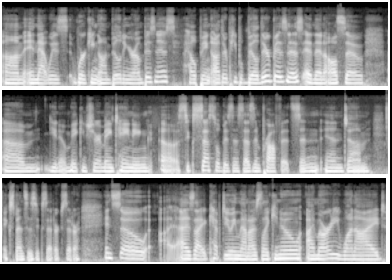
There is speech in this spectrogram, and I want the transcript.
Um, and that was working on building your own business helping other people build their business and then also um, you know making sure and maintaining a successful business as in profits and and um, expenses et cetera et cetera. And so as i kept doing that i was like you know i'm already one-eyed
